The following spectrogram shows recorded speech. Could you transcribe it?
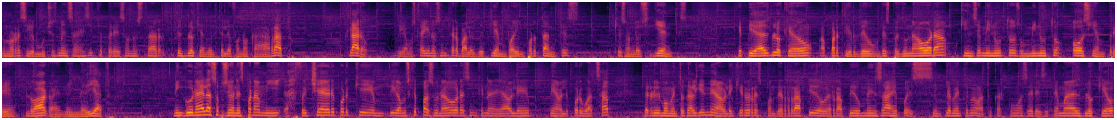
uno recibe muchos mensajes y qué pereza no estar desbloqueando el teléfono cada rato. Claro, digamos que hay unos intervalos de tiempo importantes que son los siguientes. que pida desbloqueo a partir de después de una hora, 15 minutos, un minuto o siempre lo haga de inmediato. Ninguna de las opciones para mí ah, fue chévere porque digamos que pasó una hora sin que nadie hable, me hable por WhatsApp, pero en el momento que alguien me hable quiero responder rápido, ver rápido un mensaje, pues simplemente me va a tocar como hacer ese tema de desbloqueo.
